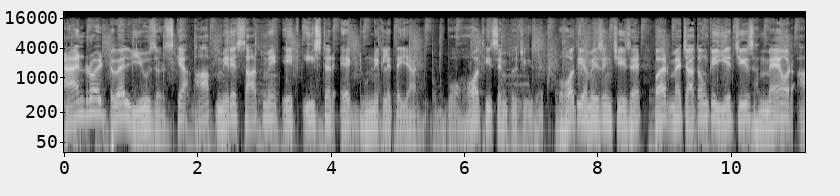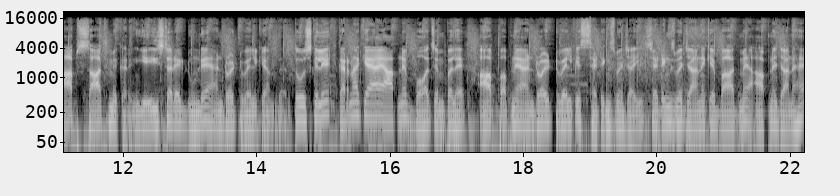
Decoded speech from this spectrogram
एंड्रॉयड 12 यूज़र्स क्या आप मेरे साथ में एक ईस्टर एग ढूँढने के लिए तैयार हैं? बहुत ही सिंपल चीज़ है। बहुत ही अमेजिंग चीज़ है। पर मैं चाहता हूँ कि ये चीज़ मैं और आप साथ में करें। ये ईस्टर एग ढूंढे एंड्रॉयड 12 के अंदर। तो उसके लिए करना क्या है? आपने बहुत सिंपल है। आप अपने एंड्रॉयड 12 के सेटिंग्स में जाइए। सेटिंग्स में जाने के बाद में आपने जाना है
